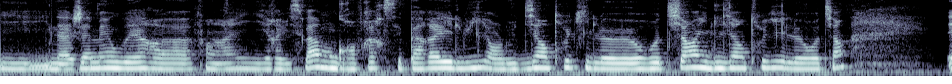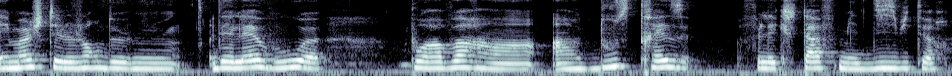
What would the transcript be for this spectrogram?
Il, n'a jamais ouvert. Euh, enfin, il révise pas. Mon grand frère, c'est pareil. Lui, on lui dit un truc, il le retient. Il lit un truc, il le retient. Et moi, j'étais le genre d'élève où, euh, pour avoir un, un 12-13, fallait que je taffe mes 18 heures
